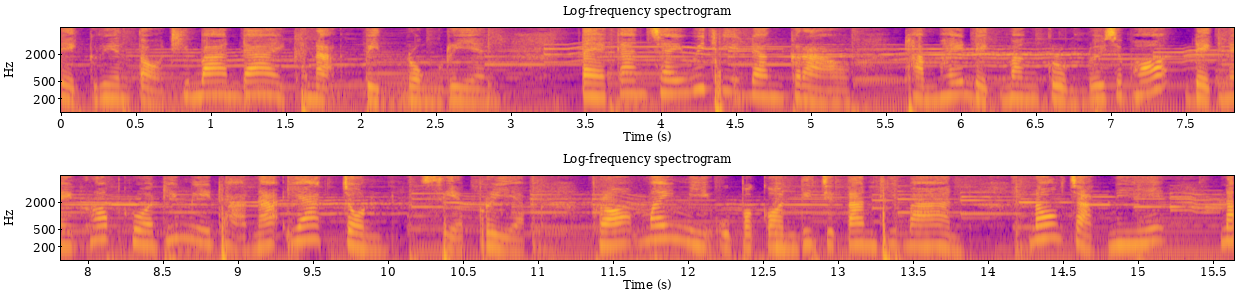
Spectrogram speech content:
เด็กเรียนต่อที่บ้านได้ขณะปิดโรงเรียน แต่การใช้วิธีดังกล่าวทำให้เด็กบางกลุ่มโดยเฉพาะเด็กในครอบครัวที่มีฐานะยากจนเสียเปรียบ เพราะไม่มีอุปกรณ์ดิจิตัลที่บ้าน นอกจากนี้ ใน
